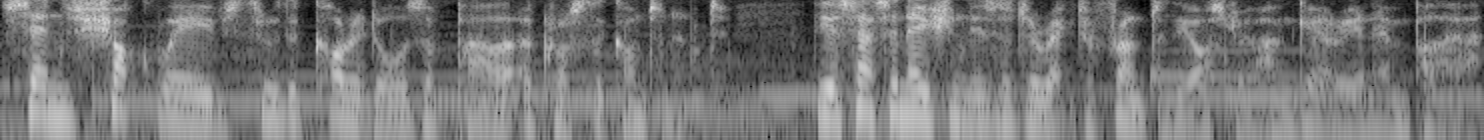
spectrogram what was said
sends shockwaves through the corridors of power across the continent. The assassination is a direct affront to the Austro-Hungarian Empire,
